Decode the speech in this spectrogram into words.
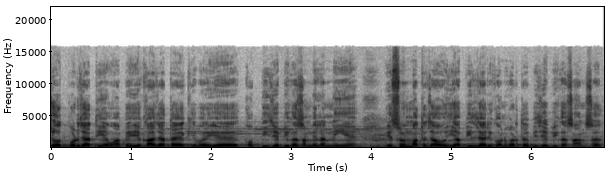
जोधपुर जाती हैं, वहाँ पे ये कहा जाता है कि भाई ये बीजेपी का सम्मेलन नहीं है, इसमें मत जाओ। ये अपील जारी कौन करता है? बीजेपी का सांसद।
